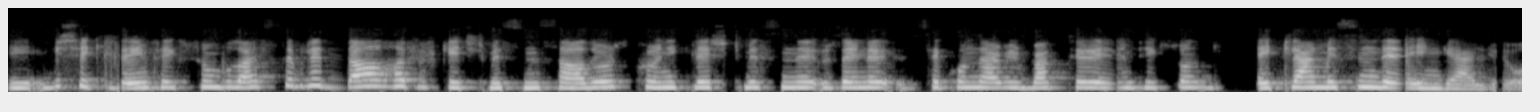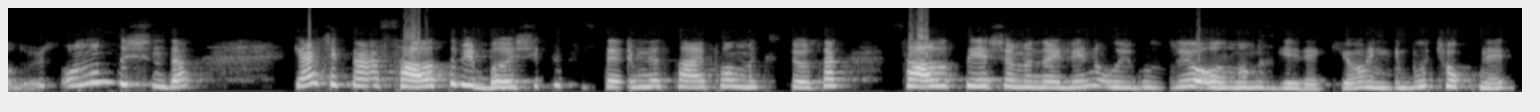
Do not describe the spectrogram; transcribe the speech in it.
bir şekilde enfeksiyon bulaşsa bile daha hafif geçmesini sağlıyoruz. Kronikleşmesini, üzerine sekonder bir bakteri enfeksiyon eklenmesini de engelliyor oluruz. Onun dışında gerçekten sağlıklı bir bağışıklık sistemine sahip olmak istiyorsak sağlıklı yaşam önerilerini uyguluyor olmamız gerekiyor. Hani bu çok net.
